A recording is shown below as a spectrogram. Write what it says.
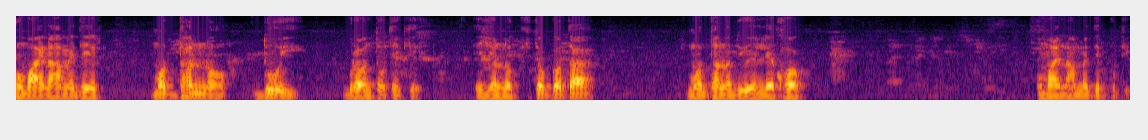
হুমায়ুন আহমেদের মধ্যাহ্ন দুই গ্রন্থ থেকে। এই জন্য কৃতজ্ঞতা, মধ্যাহ্ন দুইয়ের লেখক হুমায়ুন আহমেদের প্রতি।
